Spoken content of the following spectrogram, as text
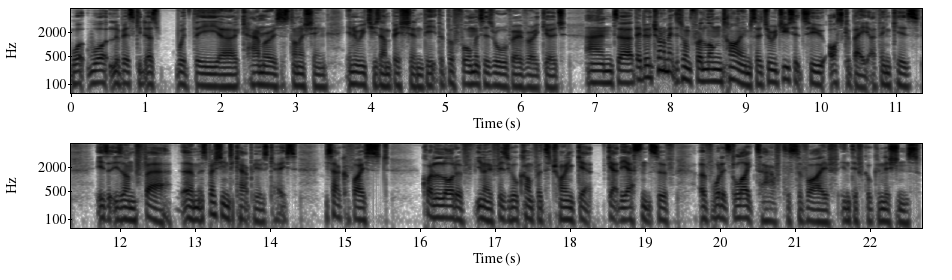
What what Lubezki does with the uh, camera is astonishing. Iñárritu's ambition, the the performances are all very very good, and uh, they've been trying to make this one for a long time. So to reduce it to Oscar bait, I think is is is unfair, um, especially in DiCaprio's case. He sacrificed quite a lot of you know physical comfort to try and get get the essence of of what it's like to have to survive in difficult conditions.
